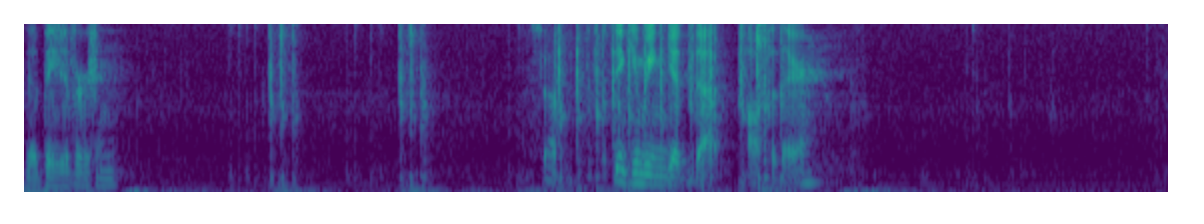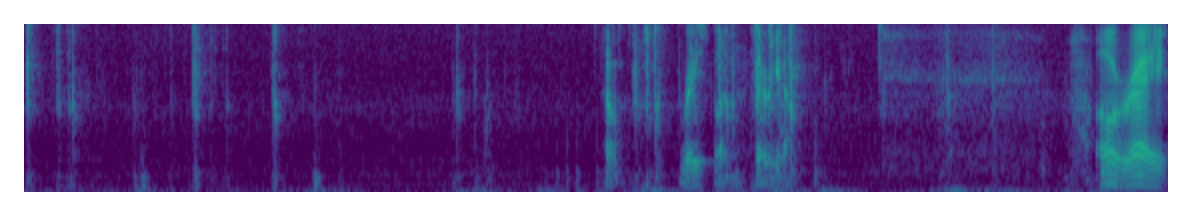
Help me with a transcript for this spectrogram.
the beta version. So I'm thinking we can get that off of there. Oh, raised button. There we go. All right.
